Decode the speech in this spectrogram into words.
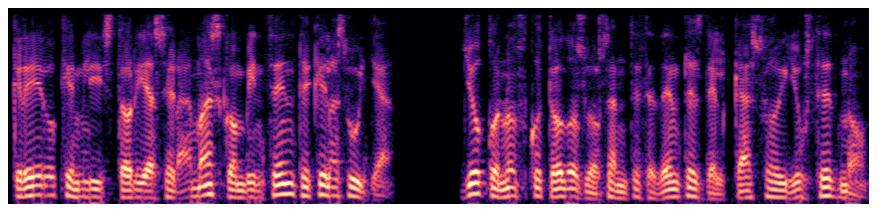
Creo que mi historia será más convincente que la suya. Yo conozco todos los antecedentes del caso y usted no.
